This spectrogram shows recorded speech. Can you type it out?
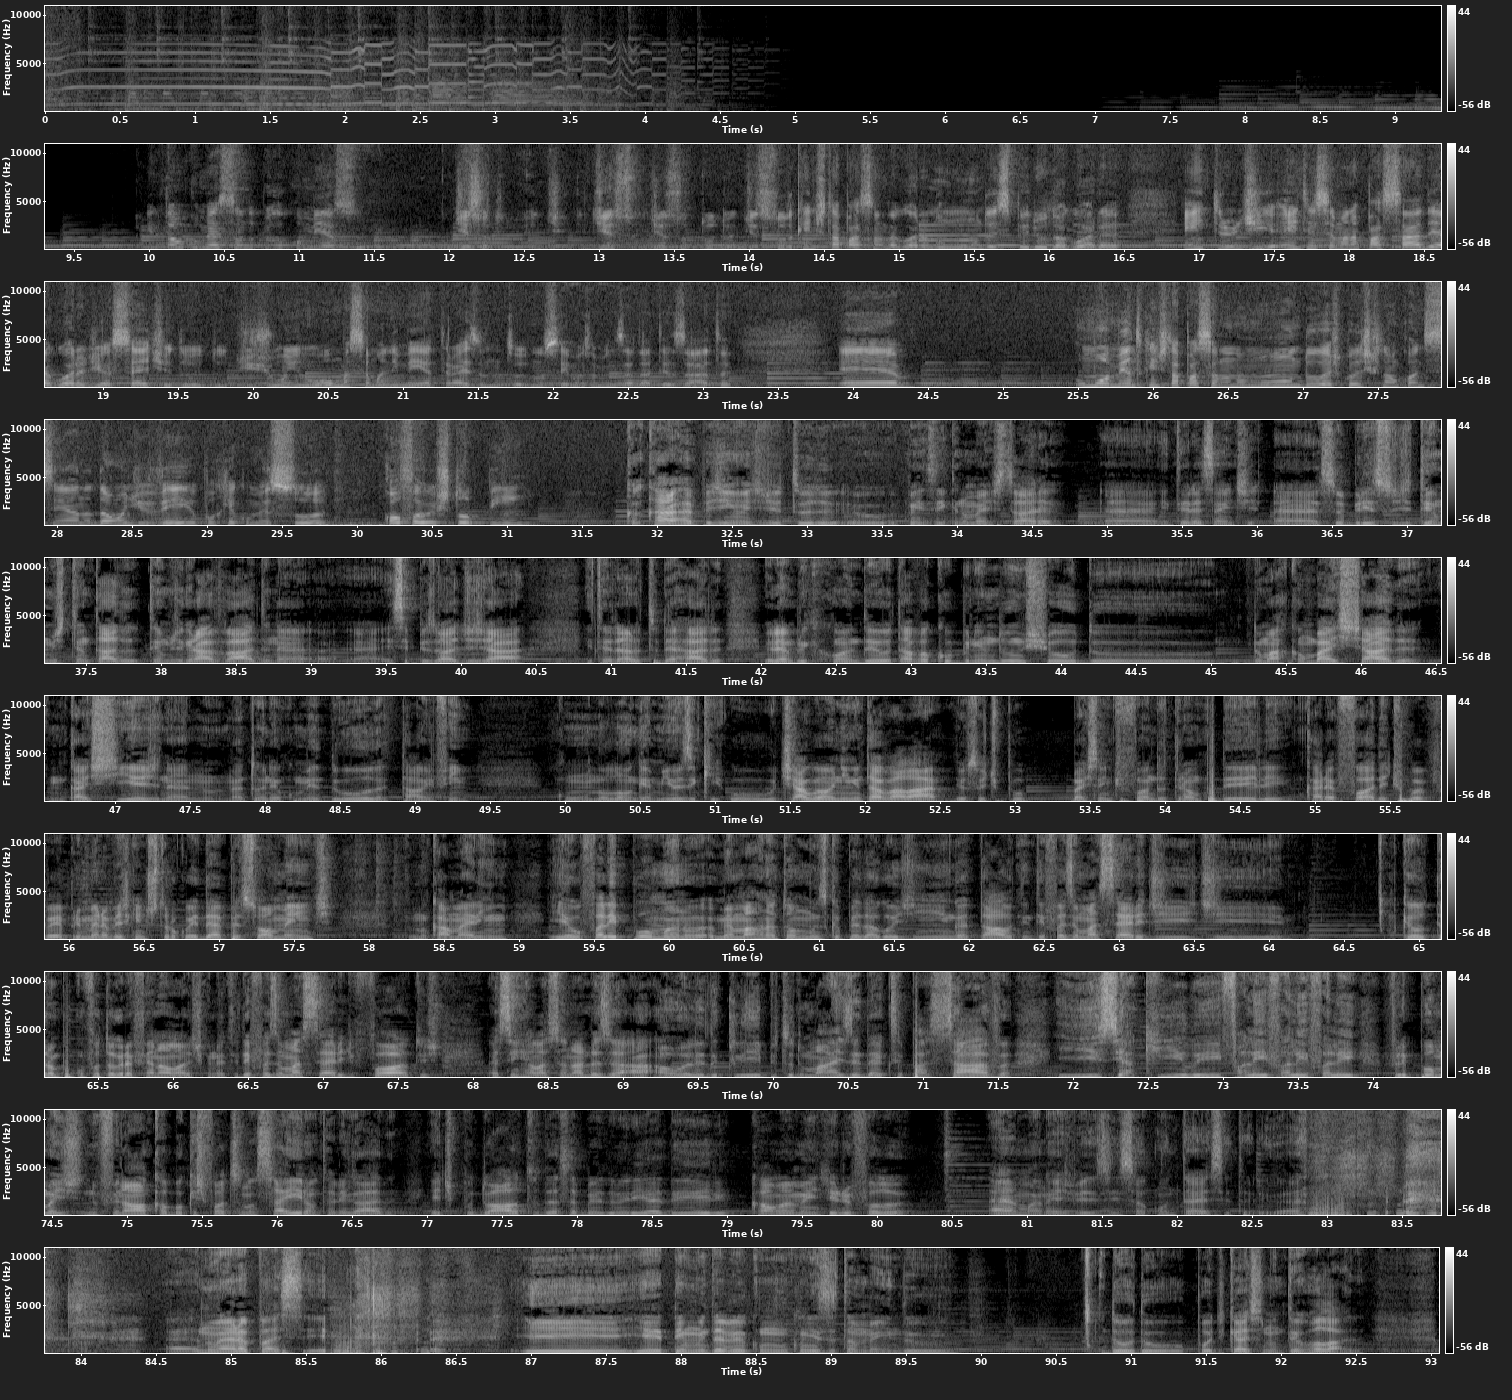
Começo disso, di- disso, disso tudo, disso tudo que a gente tá passando agora no mundo, esse período agora entre o dia, entre a semana passada e agora dia 7 do, do- de junho, ou uma semana e meia atrás, eu não, tô- não sei mais ou menos a data exata. É o momento que a gente tá passando no mundo, as coisas que estão acontecendo, da onde veio, por que começou, qual foi o estopim. Cara, rapidinho, antes de tudo, eu pensei aqui numa história é, interessante é, sobre isso de termos tentado, termos gravado, né, é, esse episódio já e ter dado tudo errado. Eu lembro que quando eu tava cobrindo um show do, do Marcão Baixada em Caxias, né, no- na turnê com Medula e tal, enfim, com No Longer Music, o, o Thiago Elninho tava lá. Eu sou, tipo, bastante fã do trampo dele, o cara é foda, e, tipo, foi a primeira vez que a gente trocou ideia pessoalmente no camarim. E eu falei, pô, mano, eu me amarro na tua música pedagoginga e tal. Tentei fazer uma série de. de... Porque eu trampo com fotografia analógica, né? Tentei fazer uma série de fotos, assim, relacionadas ao rolê do clipe e tudo mais, a ideia que você passava, e isso e aquilo, e falei, falei, falei. Falei, pô, mas no final acabou que as fotos não saíram, tá ligado? E é tipo, do alto da sabedoria dele, calmamente ele falou: É, mano, às vezes isso acontece, tá ligado? É, não era pra ser. E, e tem muito a ver com, com isso também do, do, do podcast não ter rolado.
